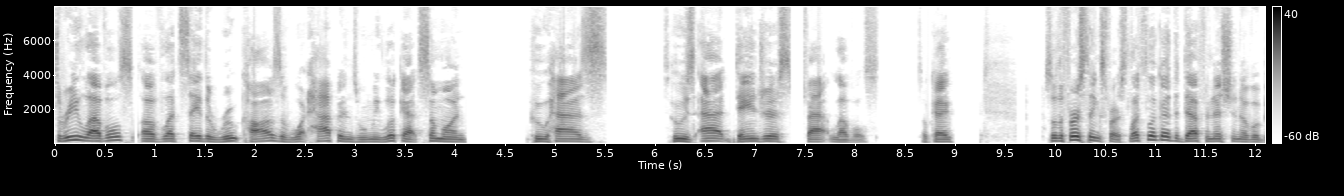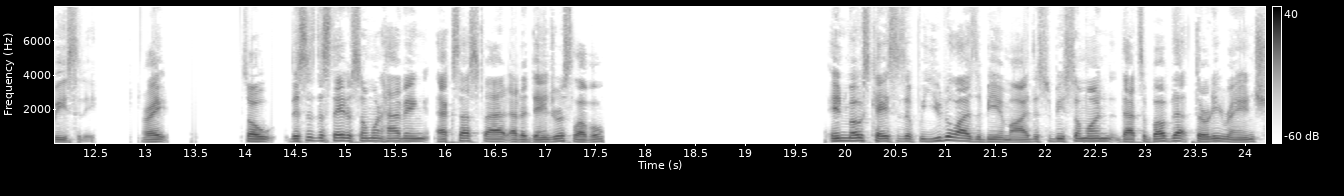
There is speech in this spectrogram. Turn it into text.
three levels of, let's say, the root cause of what happens when we look at someone who has who's at dangerous fat levels. Okay. So the first things first, let's look at the definition of obesity, right? So this is the state of someone having excess fat at a dangerous level. In most cases, if we utilize the BMI, this would be someone that's above that 30 range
